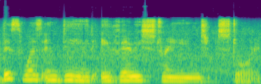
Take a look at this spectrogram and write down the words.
This was indeed a very strange story.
